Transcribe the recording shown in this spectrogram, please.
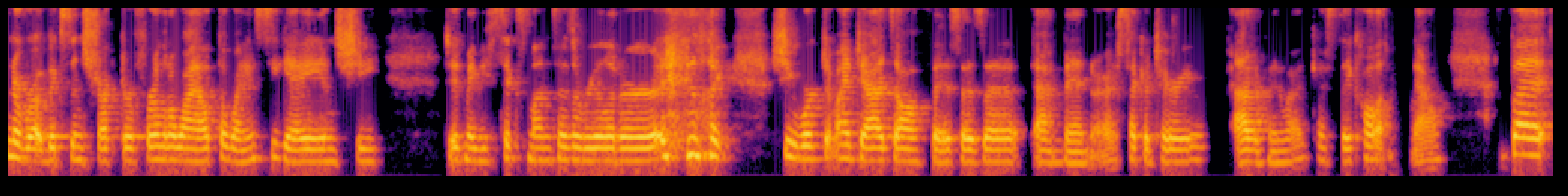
an aerobics instructor for a little while at the YMCA, and she did maybe six months as a realtor. like she worked at my dad's office as a admin or a secretary admin, I guess they call it now. But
